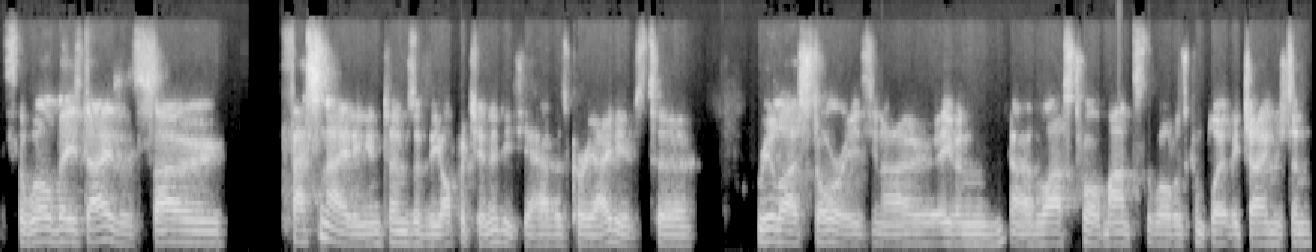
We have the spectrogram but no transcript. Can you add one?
it's the world these days is so fascinating in terms of the opportunities you have as creatives to realize stories. You know, even uh, the last twelve months, the world has completely changed, and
